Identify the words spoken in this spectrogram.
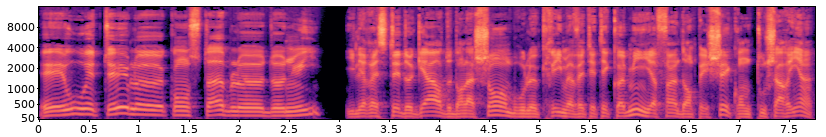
Et où était le constable de nuit? Il est resté de garde dans la chambre où le crime avait été commis afin d'empêcher qu'on ne touche à rien.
